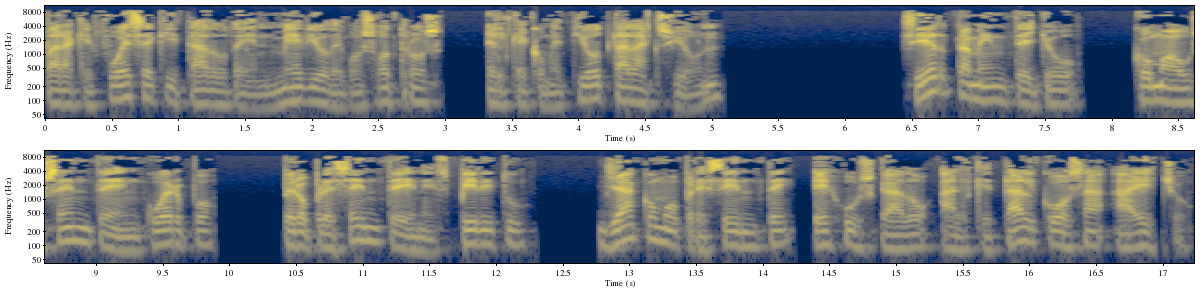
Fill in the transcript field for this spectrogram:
para que fuese quitado de en medio de vosotros el que cometió tal acción? Ciertamente yo, como ausente en cuerpo, pero presente en espíritu, ya como presente he juzgado al que tal cosa ha hecho.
